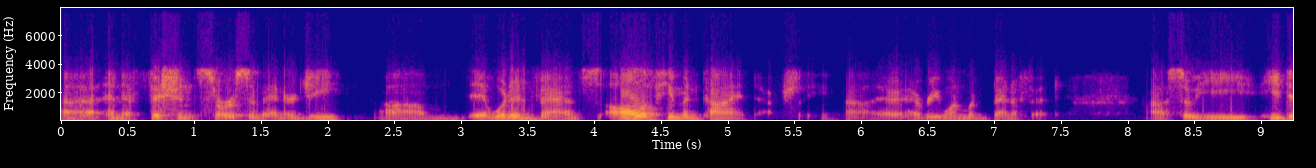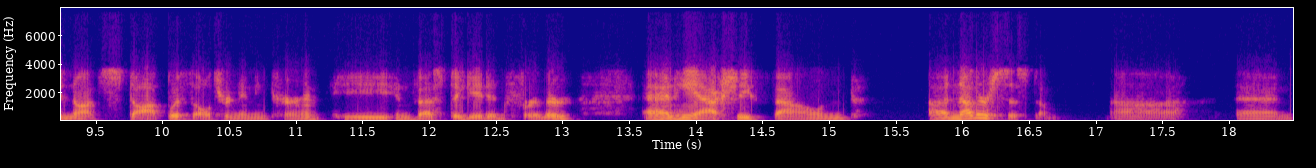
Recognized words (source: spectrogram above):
uh, an efficient source of energy, um, it would advance all of humankind. Actually, uh, everyone would benefit. Uh, so he he did not stop with alternating current. He investigated further, and he actually found another system. Uh, and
